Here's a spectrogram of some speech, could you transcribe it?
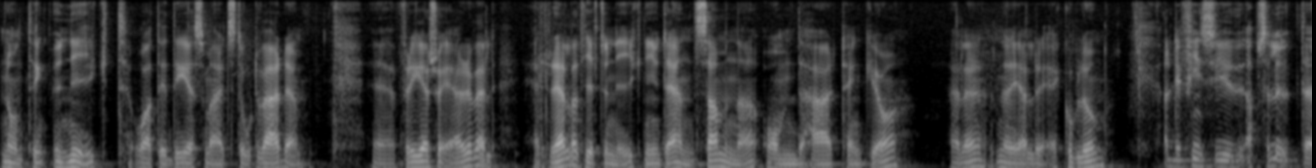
någonting unikt och att det är det som är ett stort värde. Eh, för er så är det väl relativt unikt, ni är ju inte ensamma om det här tänker jag. Eller när det gäller Ecoblom. Ja, det finns ju absolut eh,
